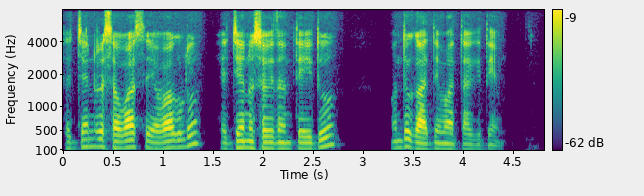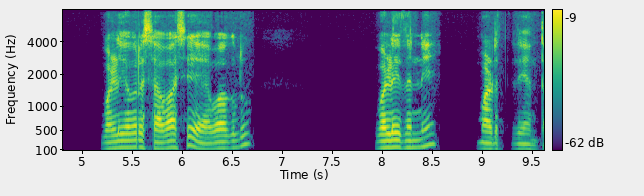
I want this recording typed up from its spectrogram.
ಸಜ್ಜನರ ಸಹವಾಸ ಯಾವಾಗಲೂ ಹೆಜ್ಜೆಯನ್ನು ಸವಿದಂತೆ ಇದು ಒಂದು ಗಾದೆ ಮಾತಾಗಿದೆ. ಒಳ್ಳೆಯವರ ಸಹವಾಸ ಯಾವಾಗಲೂ ಒಳ್ಳೆಯದನ್ನೇ ಮಾಡುತ್ತದೆ ಅಂತ.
